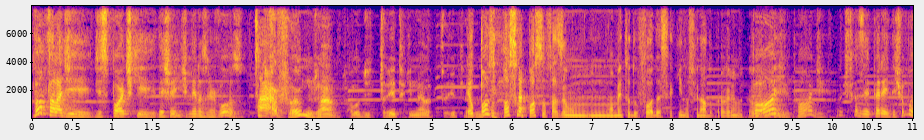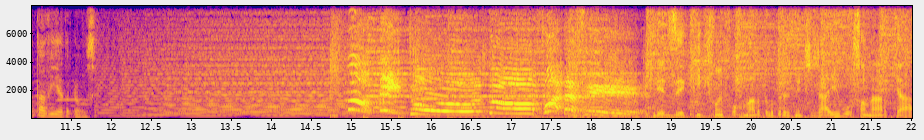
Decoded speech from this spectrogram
Vamos falar de, de esporte que deixa a gente menos nervoso? Ah, vamos já. Falou de treta que não era treta. Eu né? posso, posso, posso fazer um, um momento do foda-se aqui no final do programa? Pode, lembrei. pode. Pode fazer. Pera aí, deixa eu botar a vinheta pra você. Queria dizer aqui que foi informado pelo presidente Jair Bolsonaro que a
